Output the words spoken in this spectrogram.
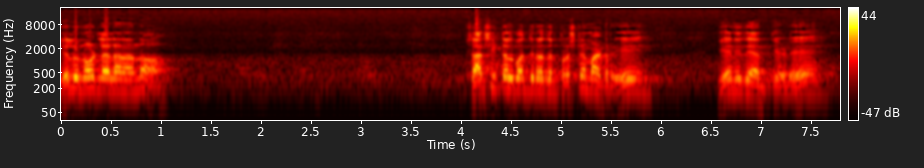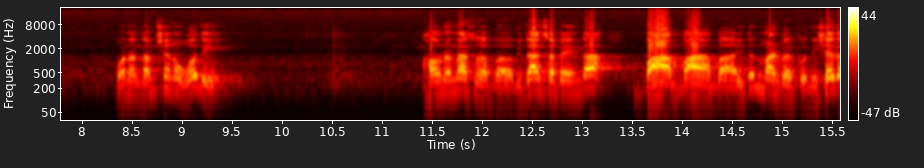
ಎಲ್ಲೂ ನೋಡ್ಲಿಲ್ಲ ನಾನು. ಚಾರ್ಜ್ ಶೀಟಲ್ಲಿ ಬಂದಿರೋದನ್ನ ಪ್ರಶ್ನೆ ಮಾಡ್ರಿ. ಏನಿದೆ ಅಂತೇಳಿ. ಒಂದೊಂದು ಅಂಶನೂ ಓದಿ. ಅವನನ್ನ ವಿಧಾನಸಭೆಯಿಂದ ಬಾ ಬಾ ಬಾ ಇದನ್ನ ಮಾಡಬೇಕು, ನಿಷೇಧ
